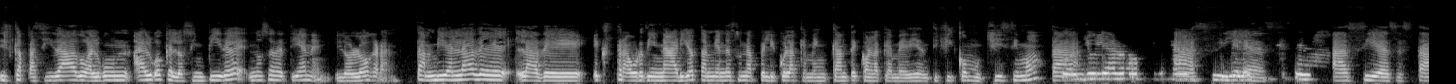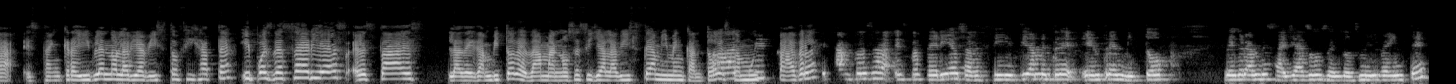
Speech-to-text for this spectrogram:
discapacidad o algún algo que los impide, no se detienen y lo logran. También la de la de Extraordinario también es una película que me encanta y con la que me identifico muchísimo. con Julia Roberts. Así es. Así es, está está increíble, no la había visto, fíjate. Y pues de series esta es la de Gambito de Dama, no sé si ya la viste, a mí me encantó, está ah, muy padre. Me encantó esa, esta serie, o sea, definitivamente entra en mi top de grandes hallazgos del 2020.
